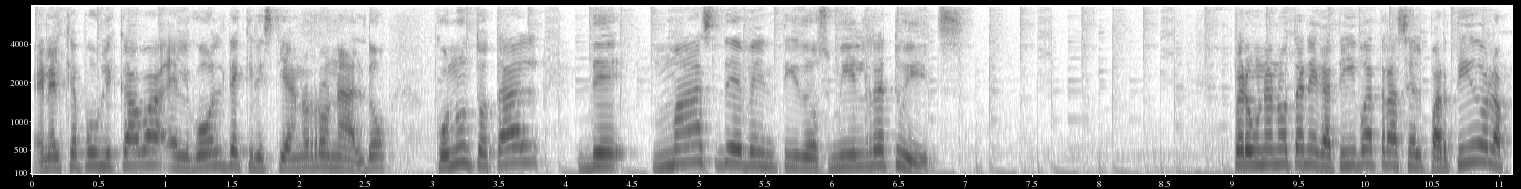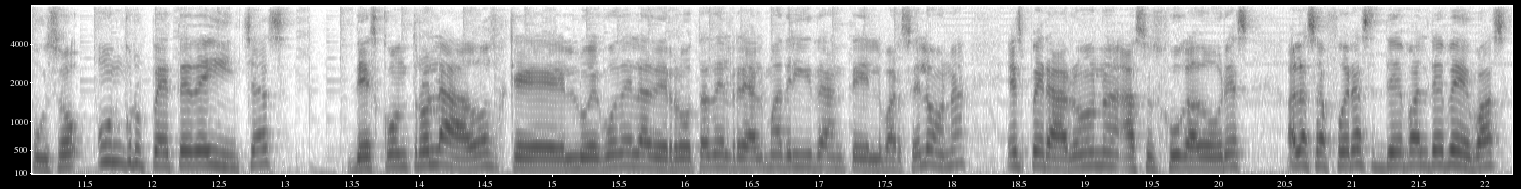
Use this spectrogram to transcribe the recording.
en el que publicaba el gol de Cristiano Ronaldo con un total de más de 22 mil retweets. Pero una nota negativa tras el partido la puso un grupete de hinchas descontrolados que luego de la derrota del Real Madrid ante el Barcelona esperaron a sus jugadores a las afueras de Valdebebas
